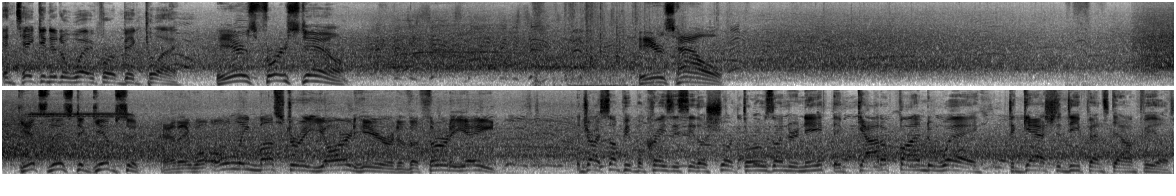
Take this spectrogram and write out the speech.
and taking it away for a big play? Here's first down. Here's Howell. Gets this to Gibson. And they will only muster a yard here to the 38. It drives some people crazy to see those short throws underneath. They've got to find a way to gash the defense downfield.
